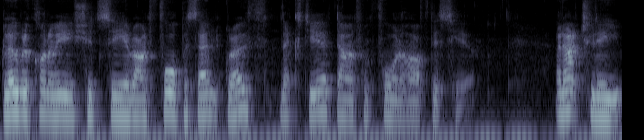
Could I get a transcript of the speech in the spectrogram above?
global economy should see around 4% growth next year, down from 4.5 this year. And actually,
